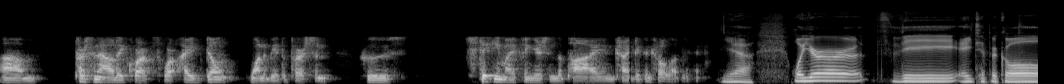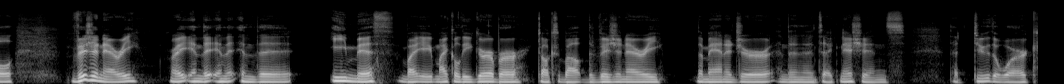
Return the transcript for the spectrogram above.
um, personality quirks, where I don't want to be the person who's sticking my fingers in the pie and trying to control everything. Yeah. Well, you're the atypical visionary, right? In the in the in the E Myth by Michael E. Gerber talks about the visionary, the manager, and then the technicians that do the work.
